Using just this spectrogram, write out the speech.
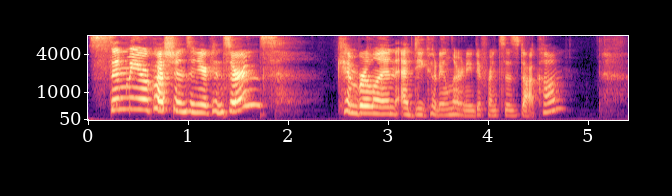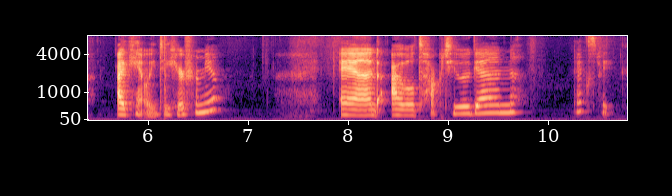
Send me your questions and your concerns. Kimberlyn at decodinglearningdifferences.com. I can't wait to hear from you. And I will talk to you again next week.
